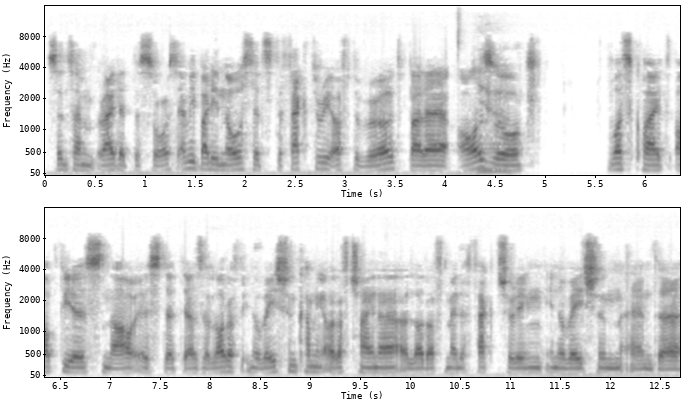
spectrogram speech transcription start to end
since I'm right at the source, everybody knows it's the factory of the world, but uh, also what's quite obvious now is that there's a lot of innovation coming out of China, a lot of manufacturing innovation, and uh,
